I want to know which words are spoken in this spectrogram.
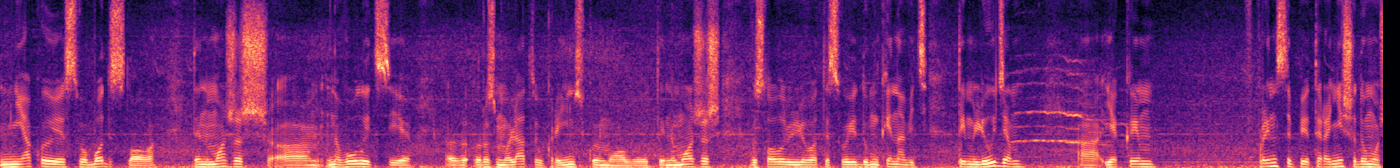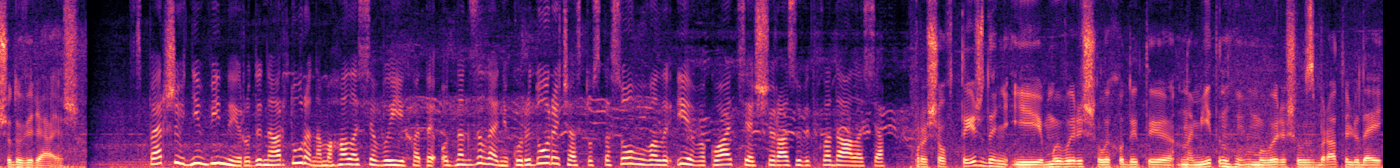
ніякої свободи слова. Ти не можеш е, на вулиці е, розмовляти українською мовою. Ти не можеш висловлювати свої думки навіть тим людям, е, яким в принципі ти раніше думав, що довіряєш. Перших днів війни родина Артура намагалася виїхати, однак зелені коридори часто скасовували і евакуація щоразу відкладалася. Пройшов тиждень, і ми вирішили ходити на мітинги. Ми вирішили збирати людей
